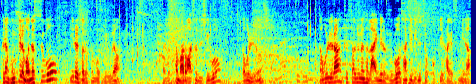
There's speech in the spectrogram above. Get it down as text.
그냥 궁극기를 먼저 쓰고 E를 써줬던 모습이고요. 자 이거 스턴 바로 맞춰주시고 W W랑 Q 써주면서 라인 밀어주고 다시 미드 쪽 복귀 가겠습니다.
